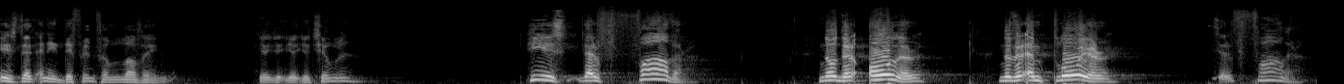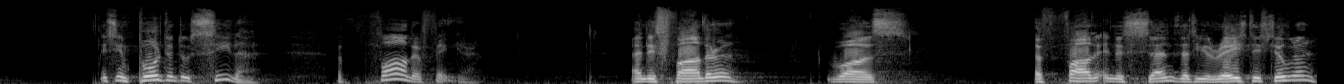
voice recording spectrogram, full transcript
Is that any different from loving your, your, your children? He is their father, not their owner, not their employer. He's their father. It's important to see that. A father figure. And his father was a father in the sense that he raised his children,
